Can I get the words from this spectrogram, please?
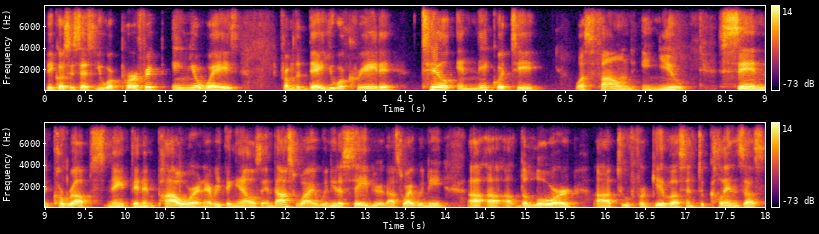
because it says, You were perfect in your ways from the day you were created till iniquity was found in you. Sin corrupts, Nathan, and power and everything else. And that's why we need a Savior. That's why we need uh, uh, uh the Lord uh, to forgive us and to cleanse us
